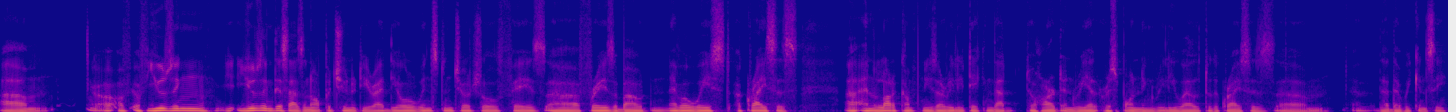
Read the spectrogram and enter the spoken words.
um, of, of using using this as an opportunity, right? The old Winston Churchill phase uh, phrase about never waste a crisis, uh, and a lot of companies are really taking that to heart and re- responding really well to the crisis um, that that we can see.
